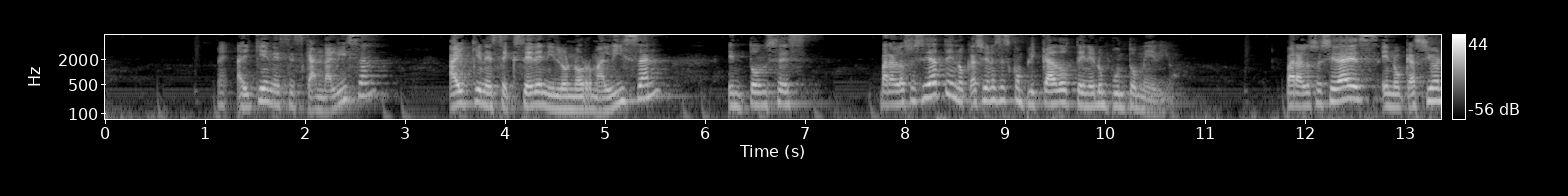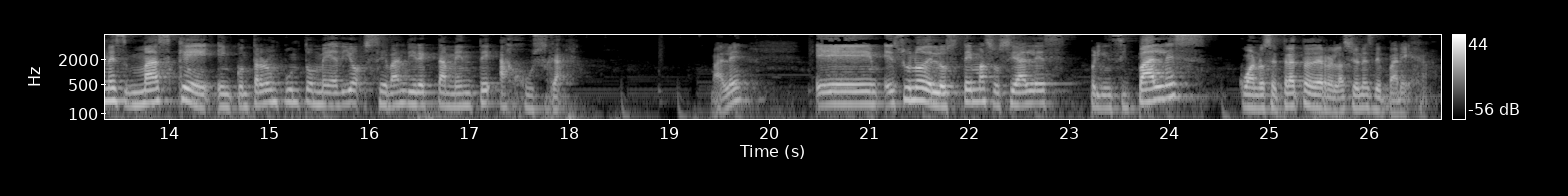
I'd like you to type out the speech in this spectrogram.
¿Eh? Hay quienes se escandalizan, hay quienes exceden y lo normalizan, entonces para la sociedad en ocasiones es complicado tener un punto medio. para las sociedades en ocasiones más que encontrar un punto medio se van directamente a juzgar. ¿Vale? Eh, es uno de los temas sociales principales cuando se trata de relaciones de pareja.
